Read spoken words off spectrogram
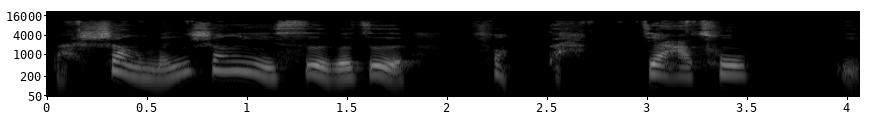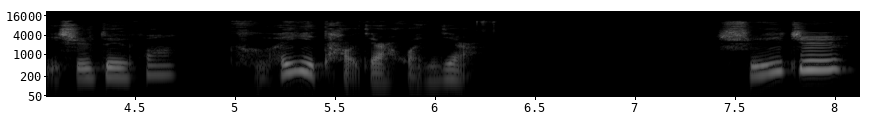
把“上门商议”四个字放大加粗，以示对方可以讨价还价。谁知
